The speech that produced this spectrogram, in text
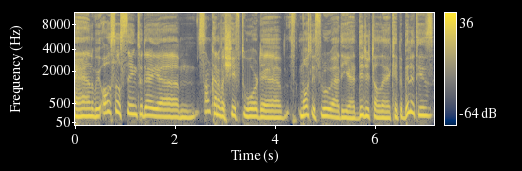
And we're also seeing today um, some kind of a shift toward, uh, mostly through uh, the uh, digital uh, capabilities,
